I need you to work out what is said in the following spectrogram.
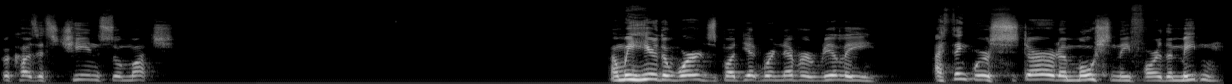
Because it's changed so much. And we hear the words, but yet we're never really, I think we're stirred emotionally for the meeting.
